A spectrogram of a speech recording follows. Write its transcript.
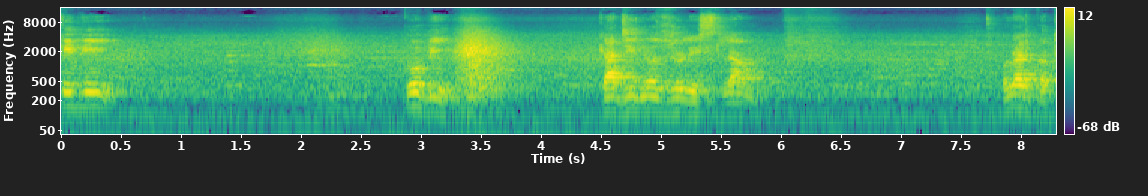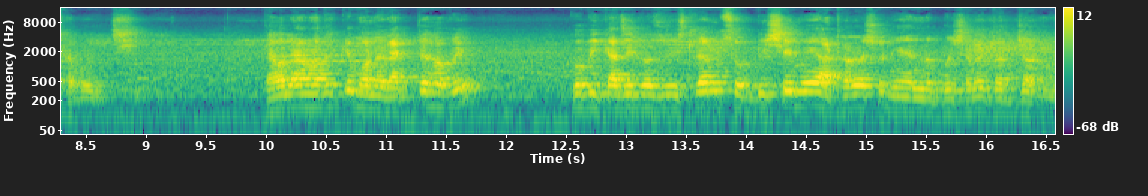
তিনি কবি কাজী নজরুল ইসলাম, ওনার কথা বলছি। তাহলে আমাদেরকে মনে রাখতে হবে, কবি কাজী নজরুল ইসলাম চব্বিশে মে আঠারোশো নিরানব্বই সালে তার জন্ম।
